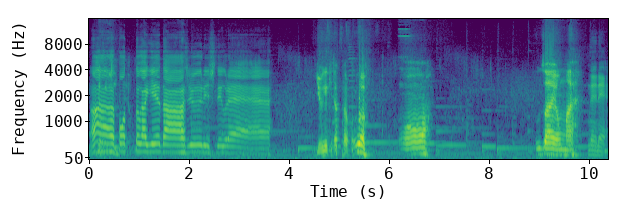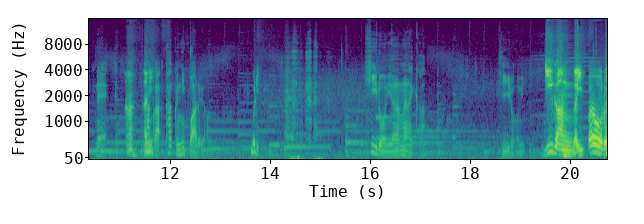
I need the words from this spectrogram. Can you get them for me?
ああポットが消えた。修理してくれ。遊撃だったら、うわ。おー。うざい、お前。ねえねえねあえ何？核核2個あるよ。無理。ヒーローにならないか？ヒーローに。ギガンがいっぱいおる。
